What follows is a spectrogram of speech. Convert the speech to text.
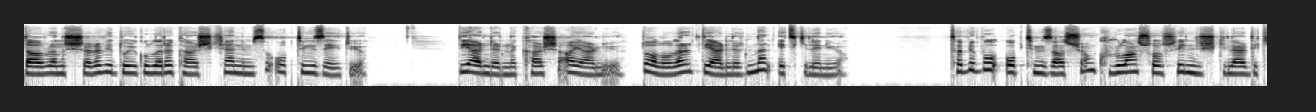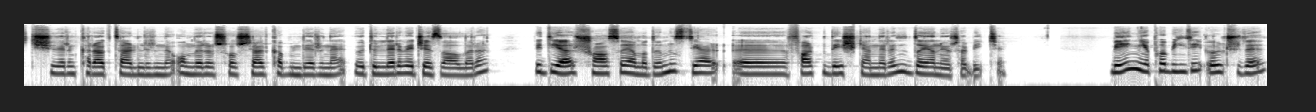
davranışlara ve duygulara karşı kendimizi optimize ediyor. Diğerlerine karşı ayarlıyor. Doğal olarak diğerlerinden etkileniyor. Tabi bu optimizasyon kurulan sosyal ilişkilerdeki kişilerin karakterlerine, onların sosyal kabullerine, ödülleri ve cezaları ve diğer şu an sayamadığımız diğer e, farklı değişkenlere de dayanıyor tabii ki. Beyin yapabildiği ölçüde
